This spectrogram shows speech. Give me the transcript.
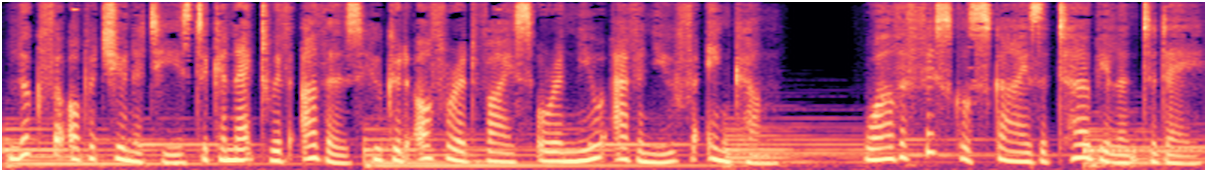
Look for opportunities to connect with others who could offer advice or a new avenue for income. While the fiscal skies are turbulent today,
